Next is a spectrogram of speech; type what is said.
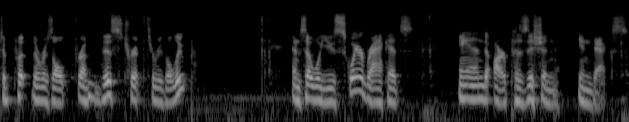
to put the result from this trip through the loop. And so we'll use square brackets and our position index.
